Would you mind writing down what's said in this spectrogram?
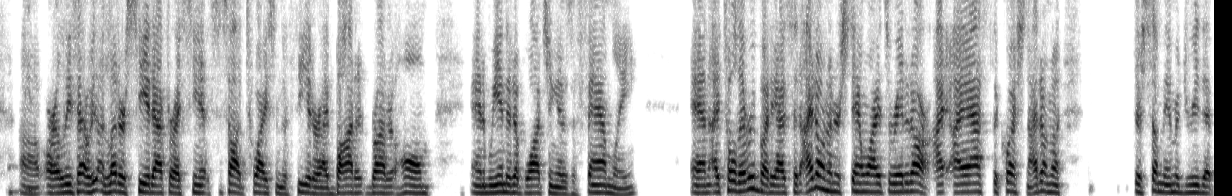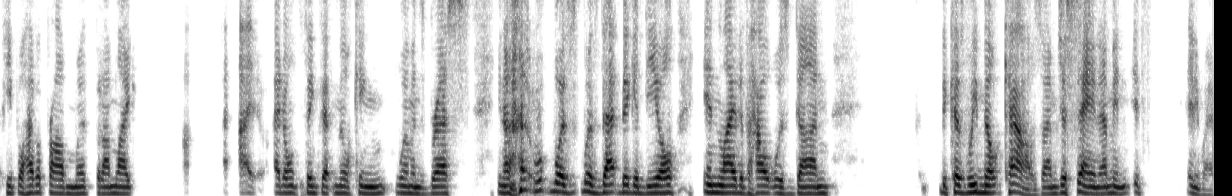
uh, or at least I, I, let her see it after I seen it. Saw it twice in the theater. I bought it, brought it home, and we ended up watching it as a family. And I told everybody, I said, I don't understand why it's rated R. I, I asked the question. I don't know. There's some imagery that people have a problem with, but I'm like, I, I don't think that milking women's breasts, you know, was was that big a deal in light of how it was done, because we milk cows. I'm just saying. I mean, it's anyway.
